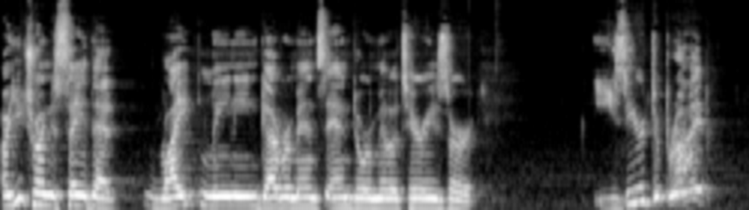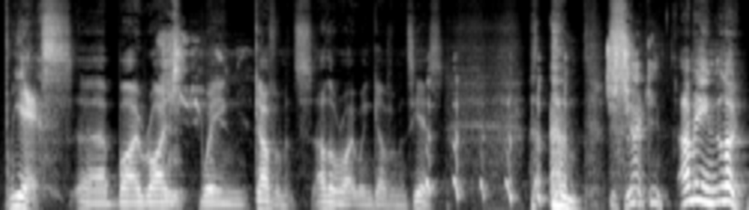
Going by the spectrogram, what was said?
Are you trying to say that right-leaning governments and/or militaries are easier to bribe? Yes, uh, by right wing governments, other right wing governments. Yes. Just checking. I mean, look,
